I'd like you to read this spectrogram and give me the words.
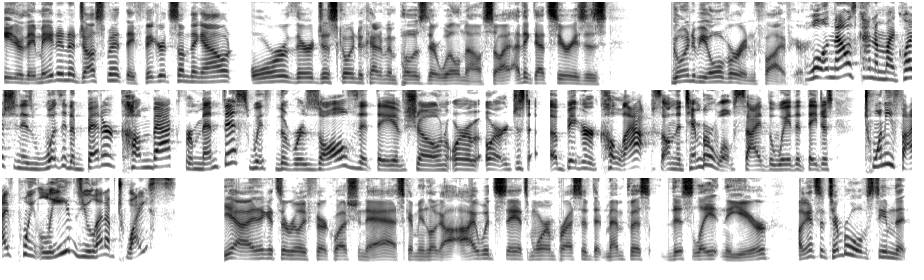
either they made an adjustment, they figured something out, or they're just going to kind of impose their will now. So I, I think that series is going to be over in five here. Well, and that was kind of my question: is was it a better comeback for Memphis with the resolve that they have shown, or or just a bigger collapse on the Timberwolves side, the way that they just twenty five point leads you let up twice? Yeah, I think it's a really fair question to ask. I mean, look, I would say it's more impressive that Memphis this late in the year against a Timberwolves team that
